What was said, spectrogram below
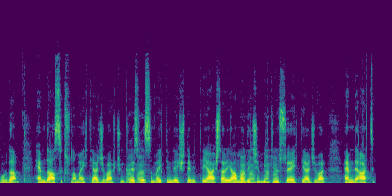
Burada hem daha sık sulama ihtiyacı var çünkü küresel ısınma, iklim değişikliğiyle birlikte yağışlar yağmadığı için bitkinin suya ihtiyacı var. Hem de artık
